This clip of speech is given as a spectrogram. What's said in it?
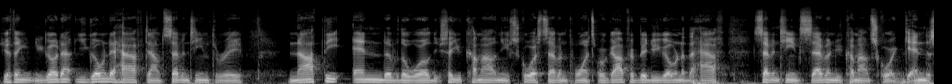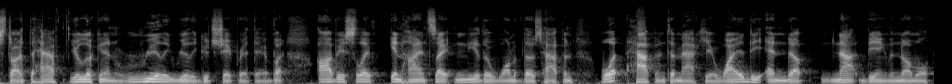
you're thinking you go down, you go into half down 17-3. Not the end of the world. You say you come out and you score seven points, or God forbid you go into the half 17-7, you come out and score again to start the half. You're looking in really, really good shape right there. But obviously, in hindsight, neither one of those happened. What happened to Mac here? Why did he end up not being the normal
